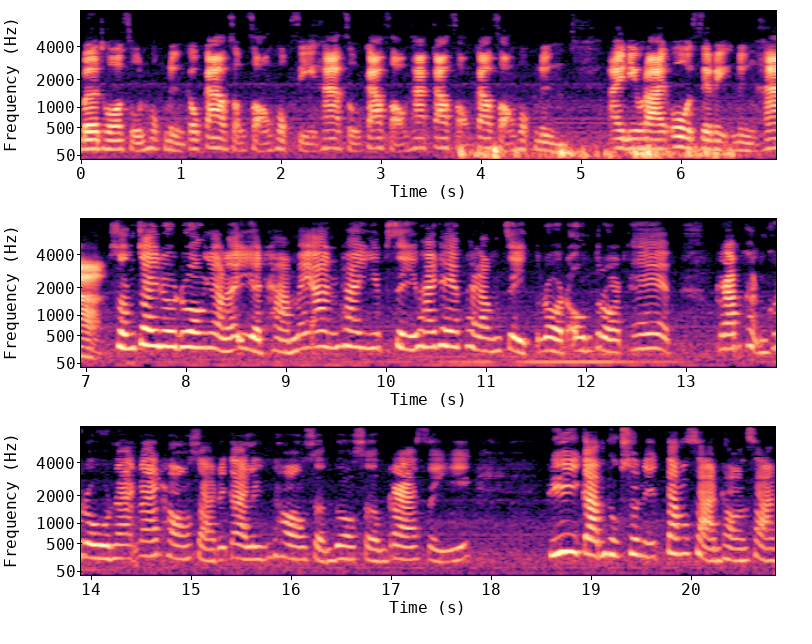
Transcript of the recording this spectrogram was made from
เบอร์โทร 06199226450925929261 1 9 9 2 2 6 4 5 0 9 2 5 9 2 9 2 6 1 ID รายโอสิริ15สนใจดูดวงอย่างละเอียดถามไม่อั้นไพ่ยิปซีไพ่เทพพลังจิตตรวจองค์ตรวจเทพ รับขันครูณหน้าทองสาริกาลิ้นทองเสริมดวงเสริมราศีพิธีกรรมทุกชนิดตั้งศาลถอนศาล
